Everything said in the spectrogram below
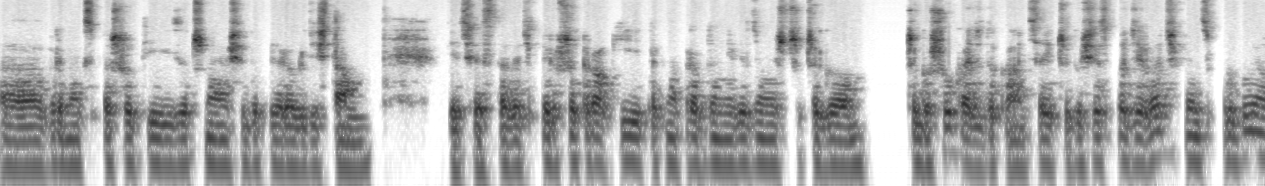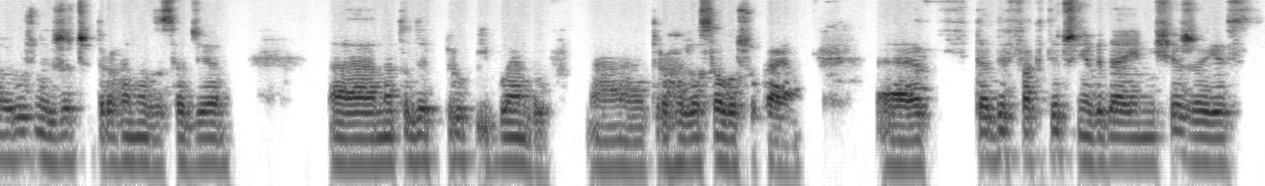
e, w rynek specialty i zaczynają się dopiero gdzieś tam, wiecie, stawiać pierwsze kroki i tak naprawdę nie wiedzą jeszcze czego, czego szukać do końca i czego się spodziewać, więc próbują różnych rzeczy trochę na zasadzie e, metody prób i błędów, e, trochę losowo szukają. Wtedy faktycznie wydaje mi się, że jest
